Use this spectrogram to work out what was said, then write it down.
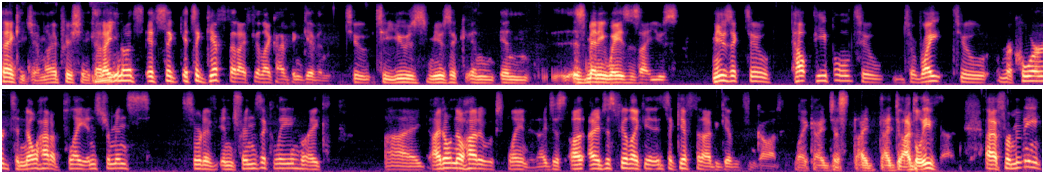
thank you, Jim. I appreciate that. I, you know, it's it's a it's a gift that I feel like I've been given to to use music in in as many ways as I use music to help people, to to write, to record, to know how to play instruments, sort of intrinsically. Like I I don't know how to explain it. I just I, I just feel like it's a gift that I've been given from God. Like I just I I do I believe that. Uh, for many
